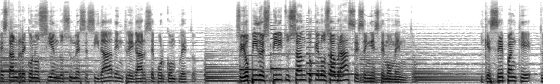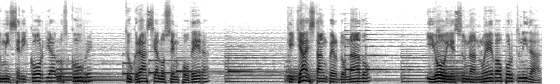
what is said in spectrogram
están reconociendo su necesidad de entregarse por completo. yo pido Espíritu Santo que los abraces en este momento y que sepan que tu misericordia los cubre, tu gracia los empodera, que ya están perdonados y hoy es una nueva oportunidad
